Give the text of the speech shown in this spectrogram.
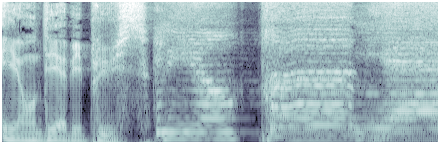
et en DAB+. Lyon Première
